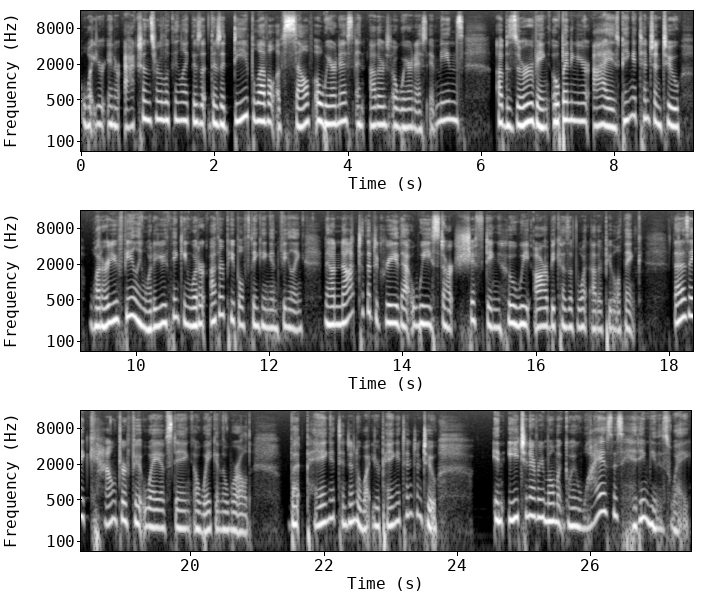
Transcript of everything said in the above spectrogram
what your interactions are looking like. There's a, there's a deep level of self-awareness and others awareness. It means observing, opening your eyes, paying attention to what are you feeling? What are you thinking? What are other people thinking and feeling? Now, not to the degree that we start shifting who we are because of what other people think. That is a counterfeit way of staying awake in the world. But paying attention to what you're paying attention to in each and every moment, going, why is this hitting me this way?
